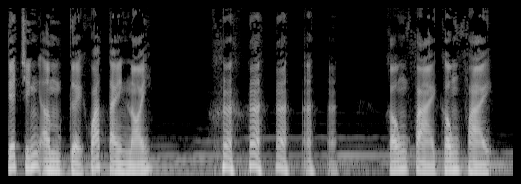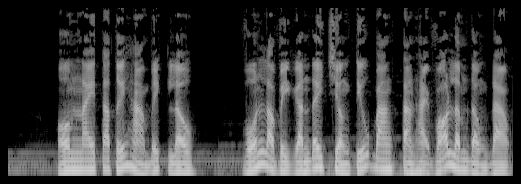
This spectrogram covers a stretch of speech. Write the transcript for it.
Tiết Chính Âm cười khoát tay nói: Không phải, không phải. Hôm nay ta tới Hà Bích Lâu, vốn là vì gần đây trường Tiếu Bang tàn hại võ lâm đồng đạo,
